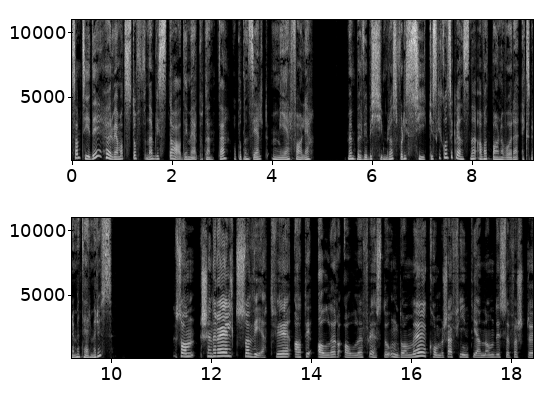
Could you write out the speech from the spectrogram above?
Samtidig hører vi om at stoffene blir stadig mer potente og potensielt mer farlige men bør vi bekymre oss for de psykiske konsekvensene av at barna våre eksperimenterer med rus? Sånn generelt så vet vi at de aller, aller fleste ungdommer kommer seg fint gjennom disse første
